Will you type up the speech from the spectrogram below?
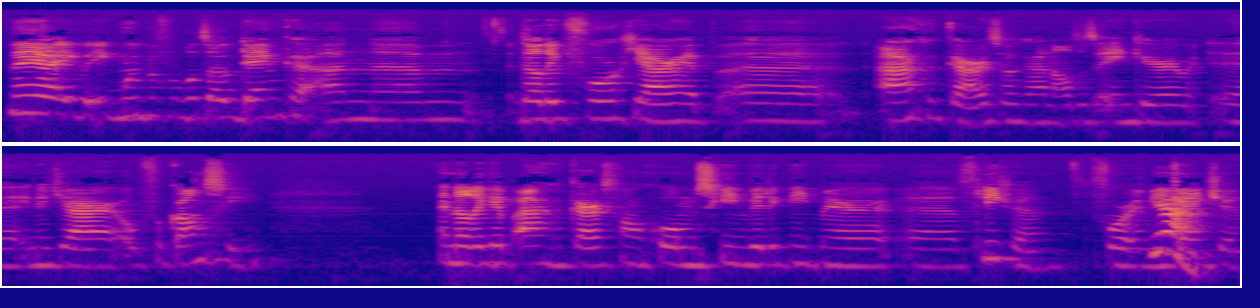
nou ja, ik, ik moet bijvoorbeeld ook denken aan ehm, dat ik vorig jaar heb eh, aangekaart. We gaan altijd één keer in het jaar op vakantie. En dat ik heb aangekaart van, goh, misschien wil ik niet meer eh, vliegen voor een Ja, weekendje.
